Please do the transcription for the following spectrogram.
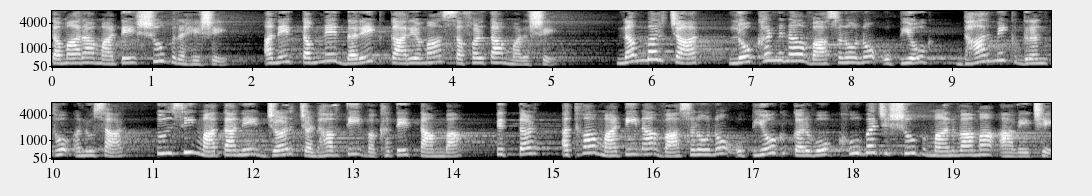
તમારા માટે શુભ રહેશે અને તમને દરેક કાર્યમાં સફળતા મળશે. નંબર ચાર, લોખંડના વાસણોનો ઉપયોગ ધાર્મિક ગ્રંથો અનુસાર તુલસી માતાને જળ ચઢાવતી વખતે તાંબા, પિત્તળ અથવા માટીના વાસણોનો ઉપયોગ કરવો ખૂબ જ શુભ માનવામાં આવે છે.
